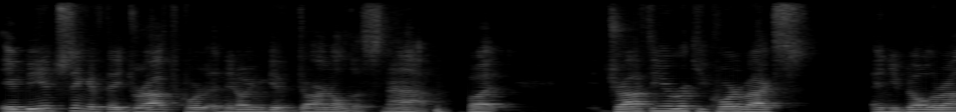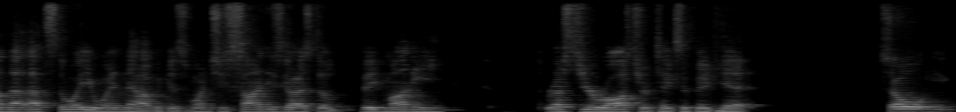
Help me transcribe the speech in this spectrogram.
It'd be interesting if they draft quarter and they don't even give Darnold a snap. But drafting your rookie quarterbacks and you build around that, that's the way you win now. Because once you sign these guys to big money, the rest of your roster takes a big hit. So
